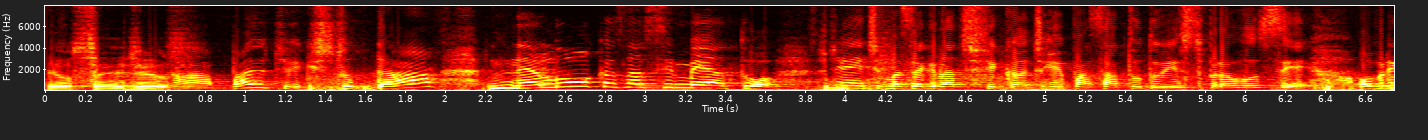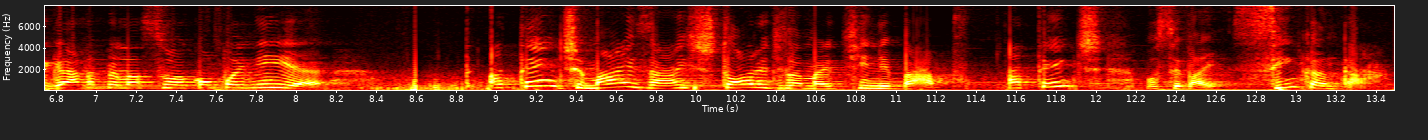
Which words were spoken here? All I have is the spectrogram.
Eu sei disso. Rapaz, eu tive que estudar, né, Lucas Nascimento? Gente, mas é gratificante repassar tudo isso para você. Obrigada pela sua companhia. Atente mais à história de Lamartine Babo. Atente, você vai se encantar.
